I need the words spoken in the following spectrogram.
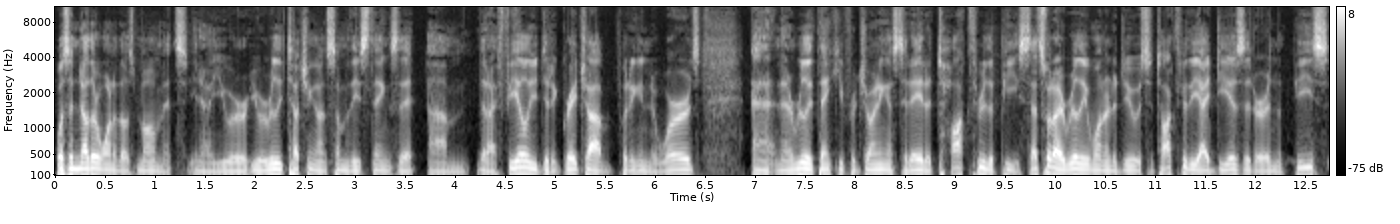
was another one of those moments. You know, you were you were really touching on some of these things that um, that I feel you did a great job putting into words, and, I really thank you for joining us today to talk through the piece. That's what I really wanted to do is to talk through the ideas that are in the piece.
